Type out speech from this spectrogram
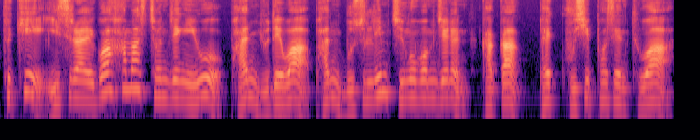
특히 이스라엘과 하마스 전쟁 이후 반유대와 반무슬림 증오 범죄는 각각 190%와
